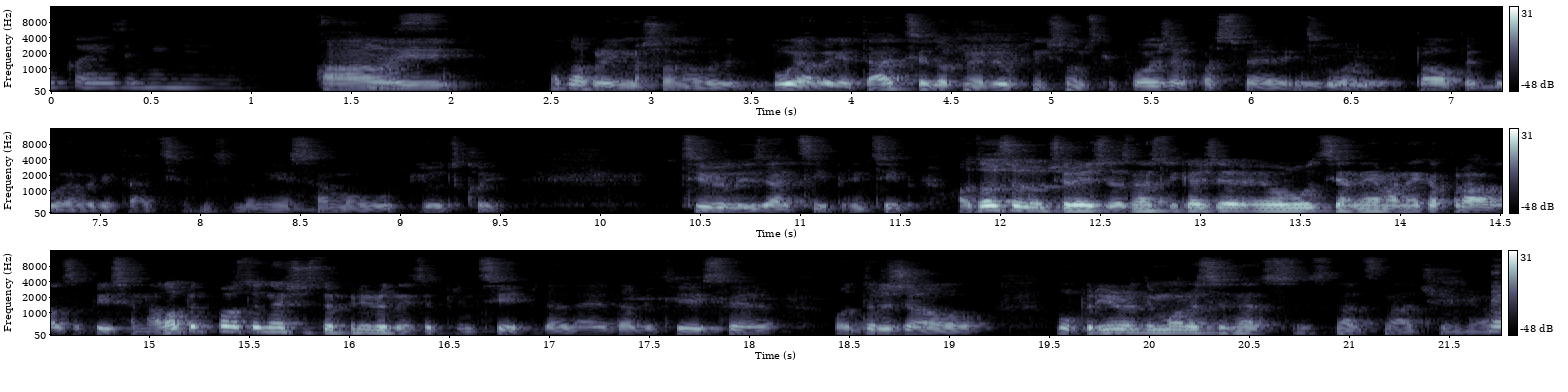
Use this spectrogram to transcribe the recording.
i koje zamjenjuju. Ali, pa dobro, imaš ono, buja vegetacija dok ne rukni šumski požar pa sve izgori, pa opet buja vegetacija. Mislim da nije samo u ljudskoj civilizaciji princip. Ali to što hoću reći, da znaš ti kaže evolucija nema neka pravila zapisana, ali opet postoji nešto što je prirodni princip, da, da, da bi ti se održao u prirodi mora se znat, znat snaći u njoj. Ne,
